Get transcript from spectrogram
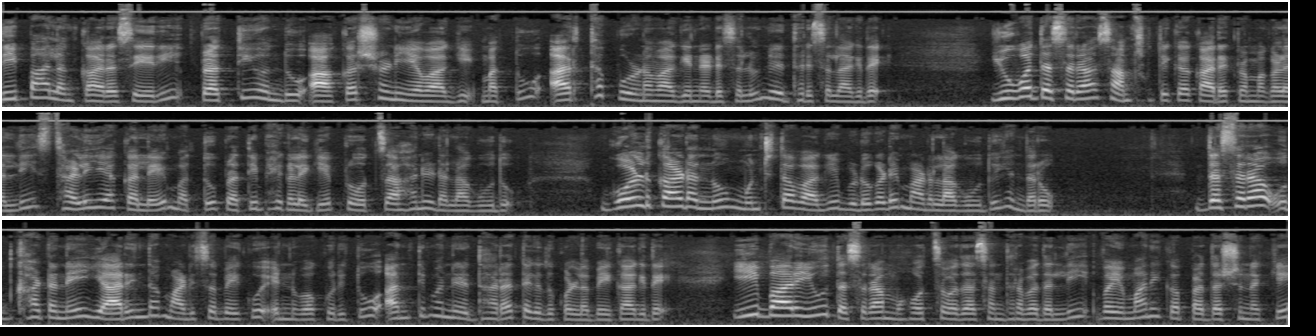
ದೀಪಾಲಂಕಾರ ಸೇರಿ ಪ್ರತಿಯೊಂದು ಆಕರ್ಷಣೀಯವಾಗಿ ಮತ್ತು ಅರ್ಥಪೂರ್ಣವಾಗಿ ನಡೆಸಲು ನಿರ್ಧರಿಸಲಾಗಿದೆ. ಯುವ ದಸರಾ ಸಾಂಸ್ಕೃತಿಕ ಕಾರ್ಯಕ್ರಮಗಳಲ್ಲಿ ಸ್ಥಳೀಯ ಕಲೆ ಮತ್ತು ಪ್ರತಿಭೆಗಳಿಗೆ ಪ್ರೋತ್ಸಾಹ ನೀಡಲಾಗುವುದು. ಗೋಲ್ಡ್ ಕಾರ್ಡ್ ಅನ್ನು ಮುಂಚಿತವಾಗಿ ಬಿಡುಗಡೆ ಮಾಡಲಾಗುವುದು ಎಂದರು. ದಸರಾ ಉದ್ಘಾಟನೆ ಯಾರಿಂದ ಮಾಡಿಸಬೇಕು ಎನ್ನುವ ಕುರಿತು ಅಂತಿಮ ನಿರ್ಧಾರ ತೆಗೆದುಕೊಳ್ಳಬೇಕಾಗಿದೆ. ಈ ಬಾರಿಯೂ ದಸರಾ ಮಹೋತ್ಸವದ ಸಂದರ್ಭದಲ್ಲಿ ವೈಮಾನಿಕ ಪ್ರದರ್ಶನಕ್ಕೆ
